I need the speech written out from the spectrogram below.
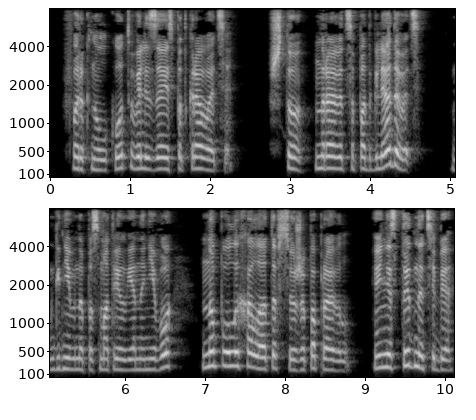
– фыркнул кот, вылезая из-под кровати. «Что, нравится подглядывать?» Гневно посмотрел я на него, но полы халата все же поправил. «И не стыдно тебе?»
